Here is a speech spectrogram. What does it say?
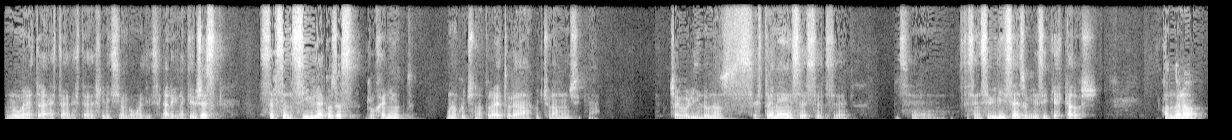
Muy buena esta, esta, definición, como él dice. La, la que es ser sensible a cosas rujaniut. Uno escucha una palabra de Torah, escucha una música, escucha algo lindo, uno se estremece, se, sensibiliza, eso quiere decir que es kadosh. Cuando no,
